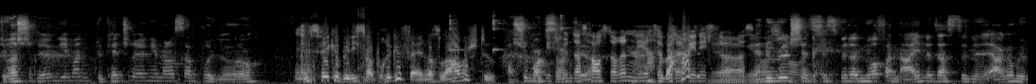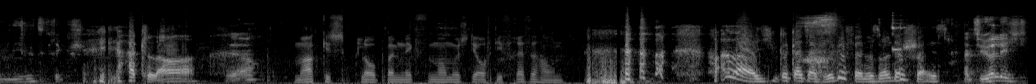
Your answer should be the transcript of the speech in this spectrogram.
Du hast doch irgendjemand, du kennst doch irgendjemand aus Saarbrücken, oder? Deswegen bin ich Saarbrücken-Fan, was laberst du? Hast du mal Gehst du in gesagt, das ja? Haus da rein, Nils, aber da geh ich Ja, da ja, du willst jetzt das wieder nur verneinen, dass du den Ärger mit dem Nils kriegst. Ja, klar. Ja. Marc, ich glaub, beim nächsten Mal muss ich dir auf die Fresse hauen. Alter, ich bin doch kein Saarbrücken-Fan, was soll der Scheiß? Natürlich.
